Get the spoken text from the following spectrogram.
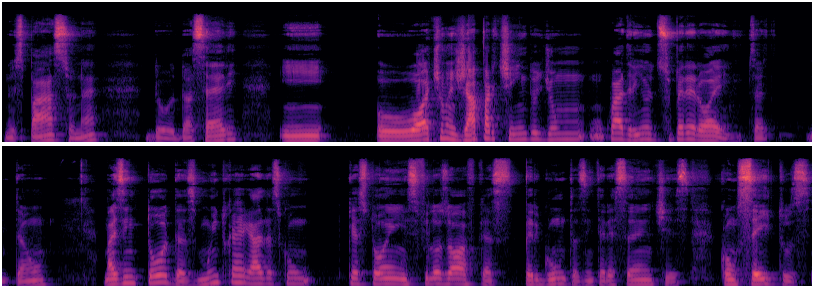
no espaço né, do, da série, e o Watchmen já partindo de um, um quadrinho de super-herói, certo? Então, mas em todas muito carregadas com questões filosóficas, perguntas interessantes, conceitos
